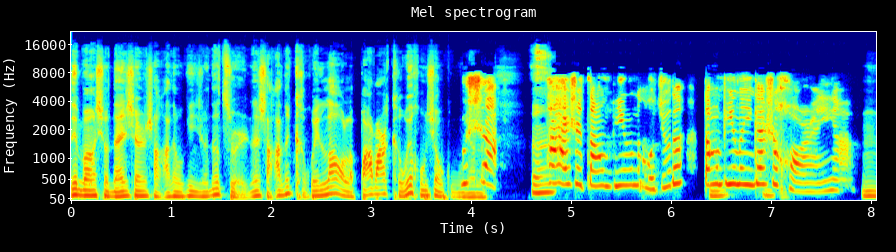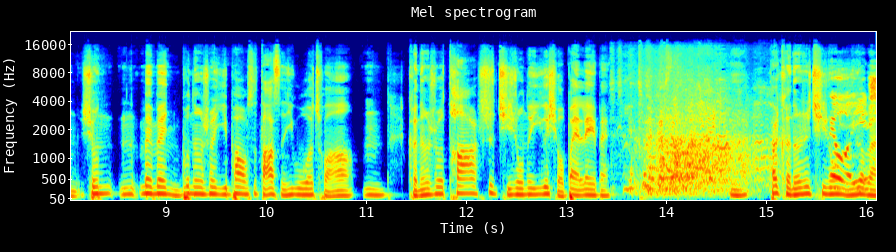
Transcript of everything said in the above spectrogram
那帮小男生啥的，我跟你说，那嘴儿那啥，那可会唠了，叭叭可会哄小姑娘。不是，他还是当兵的，我觉得当兵的应该是好人呀。嗯，兄，嗯，妹妹，你不能说一炮是打死一窝床，嗯，可能说他是其中的一个小败类呗。嗯，他可能是其中一个呗，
